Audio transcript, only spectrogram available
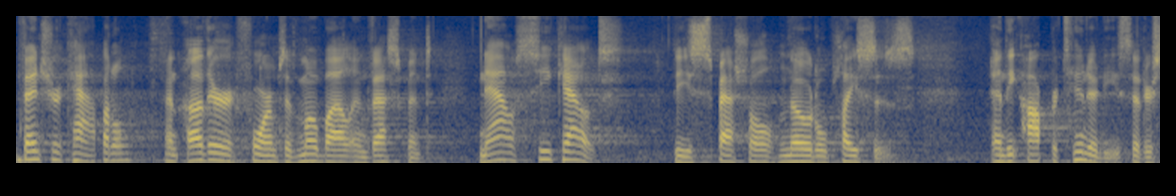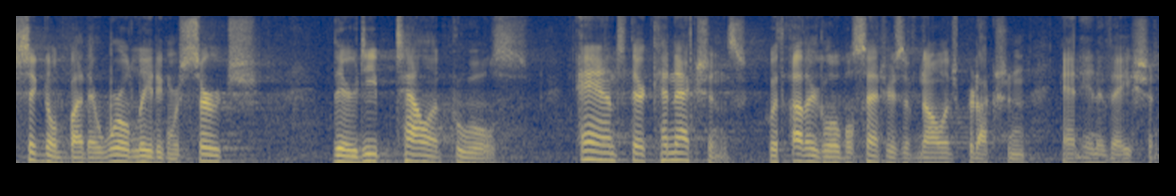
venture capital and other forms of mobile investment now seek out these special nodal places and the opportunities that are signaled by their world-leading research, their deep talent pools, and their connections with other global centers of knowledge production and innovation.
